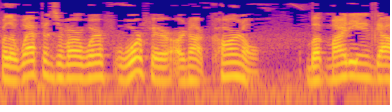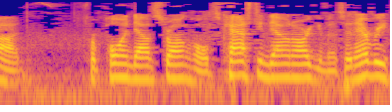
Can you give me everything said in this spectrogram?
For the weapons of our warfare are not carnal, but mighty in God for pulling down strongholds, casting down arguments, and every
